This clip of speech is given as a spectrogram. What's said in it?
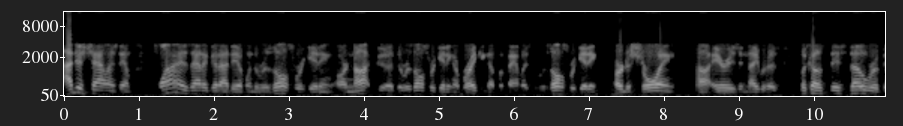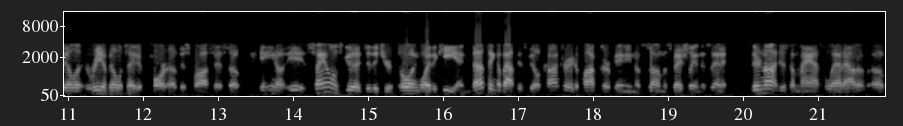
I just challenge them. Why is that a good idea when the results we're getting are not good? The results we're getting are breaking up of families. The results we're getting are destroying uh, areas and neighborhoods because there's no rehabilitative part of this process. So, you know, it sounds good to, that you're throwing away the key, and nothing about this bill, contrary to popular opinion of some, especially in the Senate, they're not just a mass let out of, of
